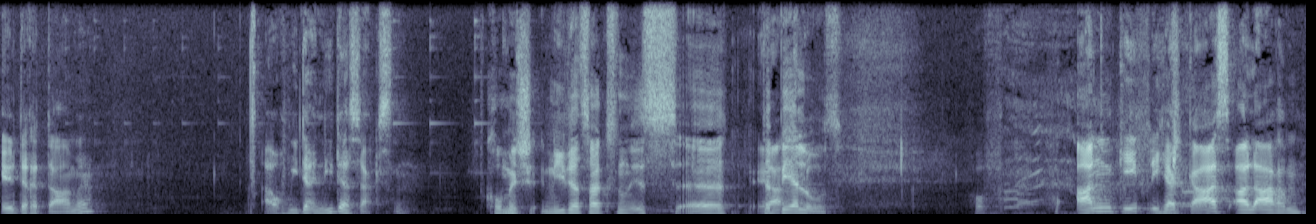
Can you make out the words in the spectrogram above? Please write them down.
ältere Dame, auch wieder in Niedersachsen, Komisch, in Niedersachsen ist äh, der Ja. Bär los. Angeblicher Gasalarm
